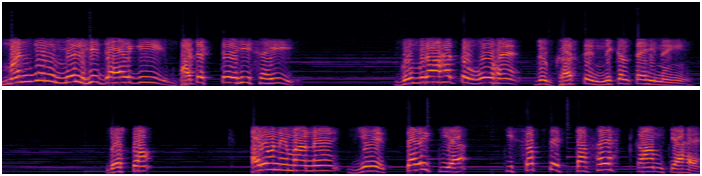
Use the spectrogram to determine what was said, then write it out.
मंजिल मिल ही जाएगी, भटकते ही सही। गुमराह तो वो है जो घर से निकलते ही नहीं दोस्तों, अरुणिमा ने यह तय किया कि सबसे टफेस्ट काम क्या है?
